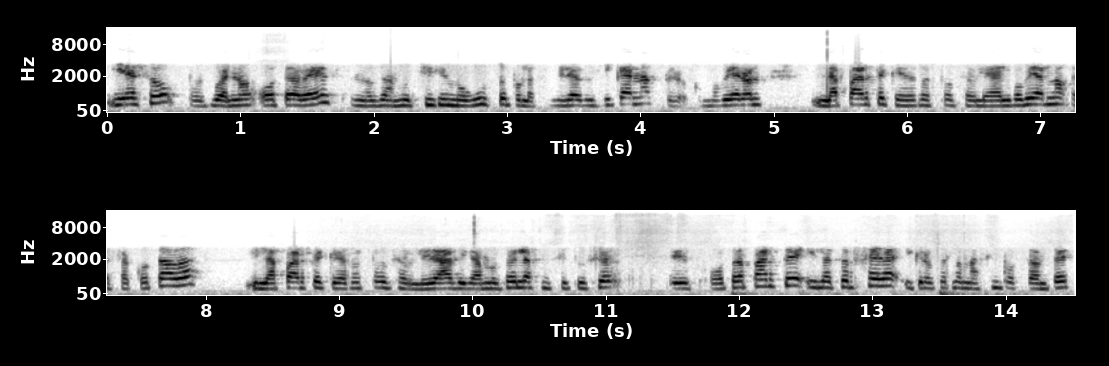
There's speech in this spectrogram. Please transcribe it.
Y eso, pues bueno, otra vez nos da muchísimo gusto por las familias mexicanas, pero como vieron, la parte que es responsabilidad del gobierno es acotada y la parte que es responsabilidad, digamos, de las instituciones es otra parte y la tercera, y creo que es la más importante,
